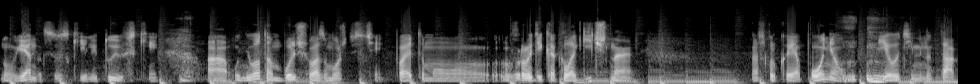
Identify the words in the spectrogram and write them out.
ну, Яндексовский или Туевский, Да. а у него там больше возможностей. Поэтому вроде как логично, насколько я понял, делать именно так.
